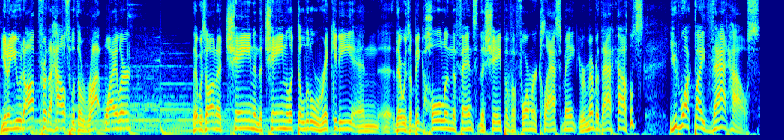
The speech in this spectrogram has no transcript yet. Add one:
You know you would opt for the house with the rottweiler that was on a chain and the chain looked a little rickety and uh, there was a big hole in the fence in the shape of a former classmate. You remember that house? You'd walk by that house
